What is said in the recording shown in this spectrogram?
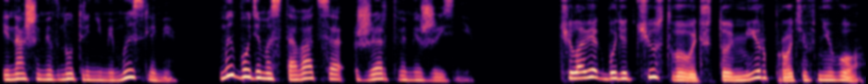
и нашими внутренними мыслями, мы будем оставаться жертвами жизни. Человек будет чувствовать, что мир против него.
